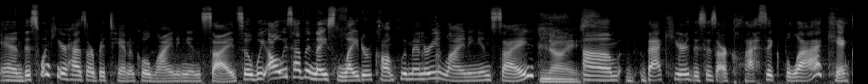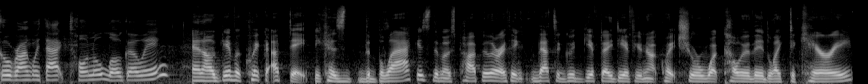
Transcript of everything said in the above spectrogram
and this one here has our botanical lining inside. So we always have a nice lighter complementary lining inside. Nice. Um, back here, this is our classic black. Can't go wrong with that tonal logoing. And I'll give a quick update because the black is the most popular. I think that's a good gift idea if you're not quite sure what color they'd like to carry.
